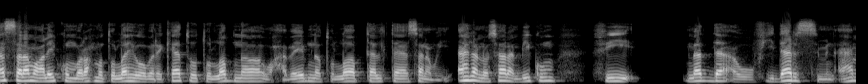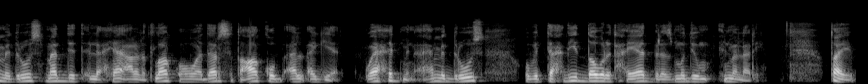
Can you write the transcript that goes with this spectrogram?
السلام عليكم ورحمة الله وبركاته طلابنا وحبايبنا طلاب تالتة ثانوي. أهلا وسهلا بكم في مادة أو في درس من أهم دروس مادة الإحياء على الإطلاق وهو درس تعاقب الأجيال. واحد من أهم الدروس وبالتحديد دورة حياة بلازموديوم الملاريا. طيب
